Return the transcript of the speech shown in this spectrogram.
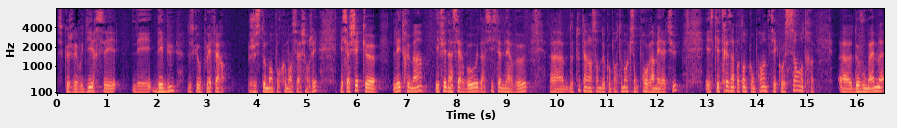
ce que je vais vous dire, c'est les débuts de ce que vous pouvez faire justement pour commencer à changer. Mais sachez que l'être humain est fait d'un cerveau, d'un système nerveux, euh, de tout un ensemble de comportements qui sont programmés là-dessus. Et ce qui est très important de comprendre, c'est qu'au centre de vous-même,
